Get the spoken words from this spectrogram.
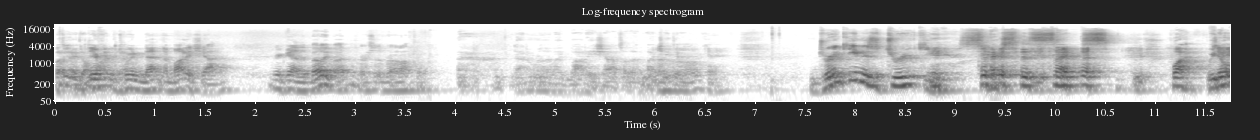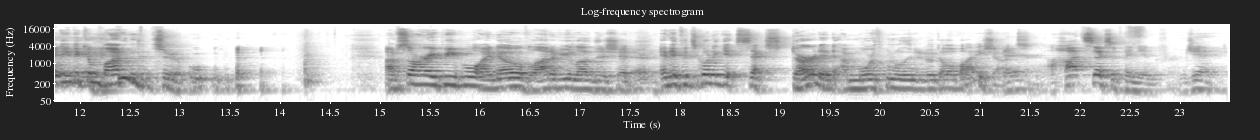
but I the don't difference like that. between that and a body shot? Drink out of the belly button versus right off the. I don't really like body shots all that much oh, either. Oh, okay. Drinking is drinking. sex is sex. Why? We don't need to combine the two. I'm sorry, people. I know a lot of you love this shit. And if it's going to get sex started, I'm more than willing to do a couple body shots. There. A hot sex opinion from Jay.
